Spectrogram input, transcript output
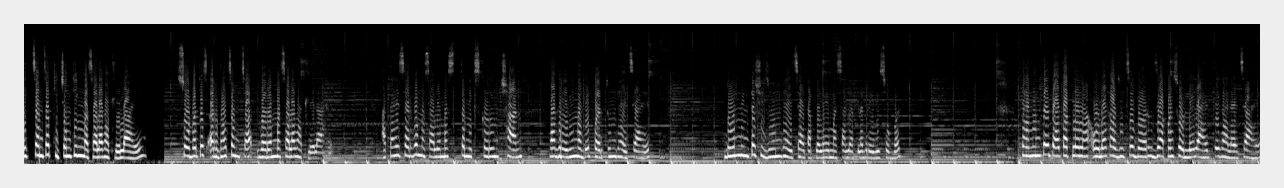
एक चमचा किचन किंग मसाला घातलेला आहे. सोबतच अर्धा चमचा गरम मसाला घातलेला आहे. आता हे सर्व मसाले मस्त मिक्स करून छान या ग्रेव्हीमध्ये परतून घ्यायचे आहेत. दोन मिनिटं शिजवून घ्यायचे आहेत आपल्याला हे मसाले आपल्या ग्रेव्ही सोबत त्यानंतर त्यात आपल्याला ओल्या काजूचे गर जे आपण सोडलेले आहेत ते घालायचे आहे.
